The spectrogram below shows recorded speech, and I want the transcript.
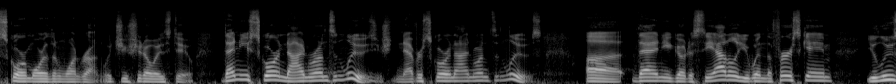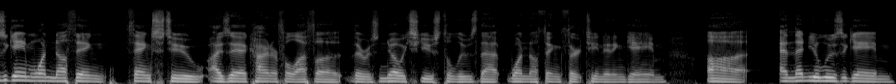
score more than one run, which you should always do. Then you score nine runs and lose. You should never score nine runs and lose. Uh, then you go to Seattle, you win the first game, you lose a game one nothing thanks to Isaiah Kiner Falefa. There was no excuse to lose that one nothing 13 inning game. Uh, and then you lose a game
